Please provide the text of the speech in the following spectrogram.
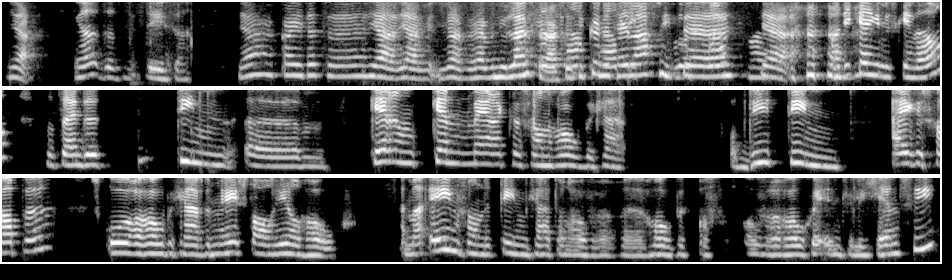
Ja. Ja, dat is deze. Ja, kan je dat... Uh, ja, ja, ja, we hebben nu luisteraars, dus die kunnen het helaas niet... Uh, maar, ja. maar die ken je misschien wel. Dat zijn de tien uh, kernkenmerken van hoogbegaafd. Op die tien eigenschappen scoren hoogbegaafden meestal heel hoog. Maar één van de tien gaat dan over, uh, hoge, of over hoge intelligentie.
